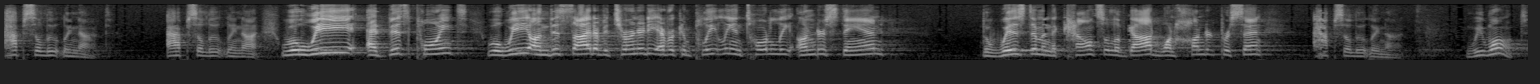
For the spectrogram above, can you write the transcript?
Absolutely not. Absolutely not. Will we, at this point, will we on this side of eternity ever completely and totally understand the wisdom and the counsel of God 100%? Absolutely not. We won't.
